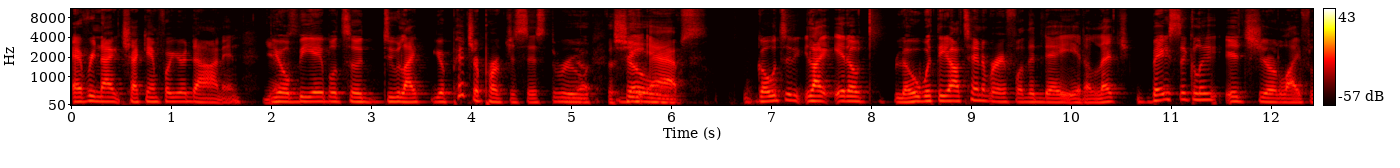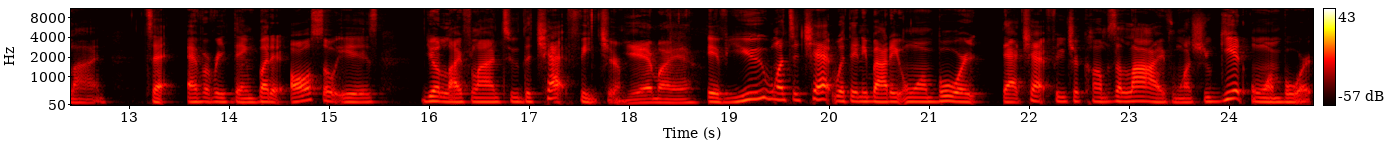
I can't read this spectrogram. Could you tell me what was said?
every night check in for your dining. You'll be able to do like your picture purchases through The the, shows. app. Go to like it'll load with the itinerary for the day. It'll let you basically it's your lifeline to everything, but it also is your lifeline to the chat feature. Yeah, man. If you want to chat with anybody on board, that chat feature comes alive once you get on board.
